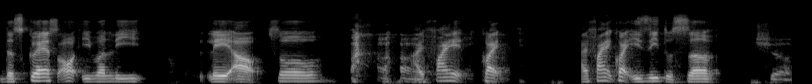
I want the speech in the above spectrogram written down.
the squares all evenly laid out so I find it quite I find it quite easy to serve sure.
